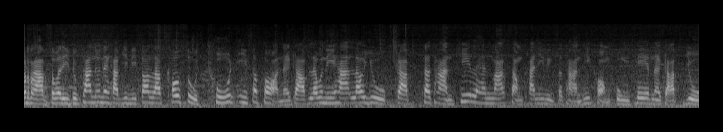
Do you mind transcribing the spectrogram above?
กราบสวัสดีทุกท่านด้วยนะครับ ยินดีต้อนรับเข้าสู่ทูตอีสปอร์ตนะครับ และวันนี้ฮะเราอยู่กับสถานที่แลนด์มาร์คสำคัญอีกหนึ่งสถานที่ของกรุงเทพนะครับ อยู่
